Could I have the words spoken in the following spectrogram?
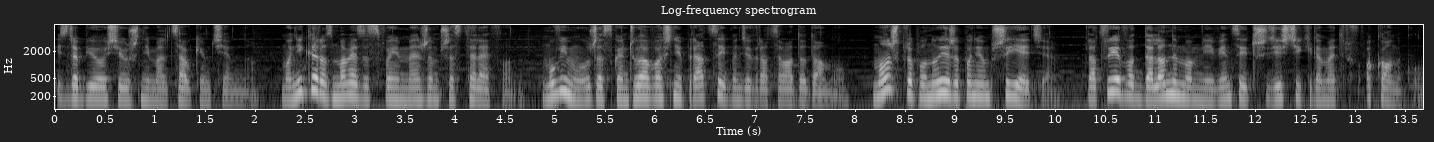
i zrobiło się już niemal całkiem ciemno. Monika rozmawia ze swoim mężem przez telefon. Mówi mu, że skończyła właśnie pracę i będzie wracała do domu. Mąż proponuje, że po nią przyjedzie. Pracuje w oddalonym o mniej więcej 30 km okonku.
